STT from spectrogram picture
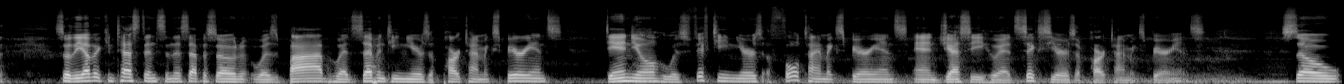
so the other contestants in this episode was Bob, who had 17 years of part-time experience, Daniel, who was 15 years of full-time experience, and Jesse, who had six years of part-time experience. So,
